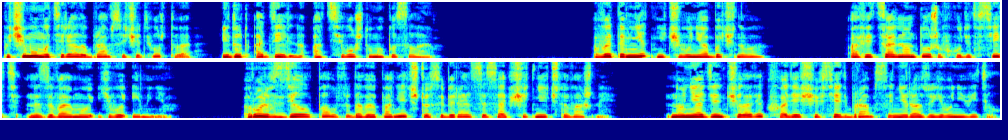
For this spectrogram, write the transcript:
Почему материалы Брамса IV идут отдельно от всего, что мы посылаем? В этом нет ничего необычного. Официально он тоже входит в сеть, называемую его именем. Рольф сделал паузу, давая понять, что собирается сообщить нечто важное. Но ни один человек, входящий в сеть Брамса, ни разу его не видел.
